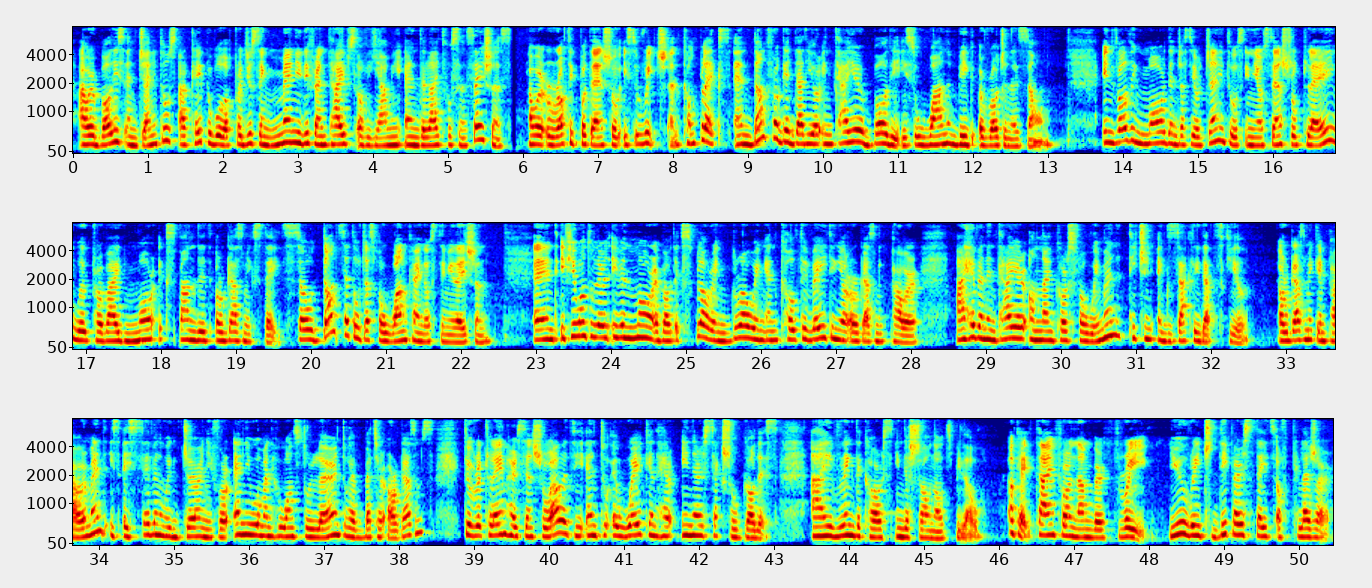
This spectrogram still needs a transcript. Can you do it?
Our bodies and genitals are capable of producing many different types of yummy and delightful sensations. Our erotic potential is rich and complex, and don't forget that your entire body is one big erogenous zone. Involving more than just your genitals in your sensual play will provide more expanded orgasmic states, so don't settle just for one kind of stimulation. And if you want to learn even more about exploring, growing, and cultivating your orgasmic power, I have an entire online course for women teaching exactly that skill. Orgasmic empowerment is a seven week journey for any woman who wants to learn to have better orgasms, to reclaim her sensuality, and to awaken her inner sexual goddess. I've linked the course in the show notes below. Okay, time for number three. You reach deeper states of pleasure.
